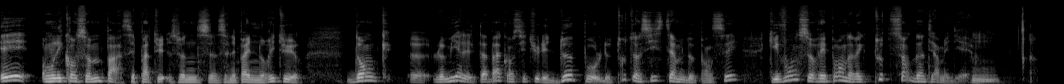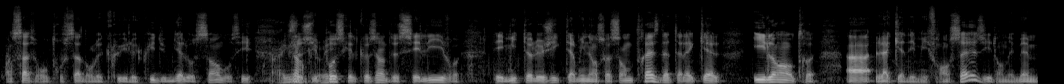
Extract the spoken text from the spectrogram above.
et on ne les consomme pas. Pas ce, n'est pas une nourriture. Donc, euh, le miel et le tabac constituent les deux pôles de tout un système de pensée qui vont se répandre avec toutes sortes d'intermédiaires. Hmm. Alors ça, on trouve ça dans le cuit, le cuit du miel aux cendres aussi. Je suppose quelques-uns de ces livres, des mythologiques terminés en 73, date à laquelle il entre à l'Académie française. Il en est même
